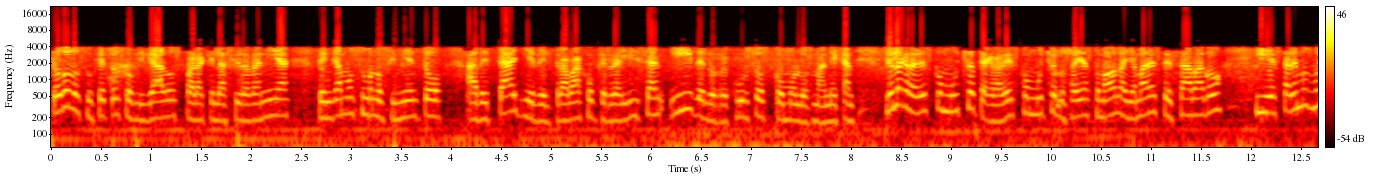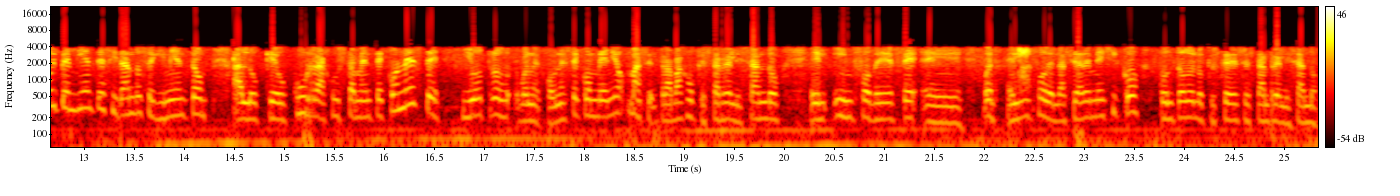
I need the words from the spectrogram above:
todos los sujetos obligados para que la ciudadanía tengamos un conocimiento a detalle del trabajo que realizan y de los recursos, cómo los manejan. Yo le agradezco mucho, te agradezco mucho nos hayas tomado la llamada este sábado y estaremos muy pendientes y dando seguimiento a lo que ocurra justamente con este y otros, bueno, con este convenio, más el trabajo que está realizando el InfoDF, eh, bueno, el Info de la Ciudad de México, con todo lo que ustedes están realizando.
